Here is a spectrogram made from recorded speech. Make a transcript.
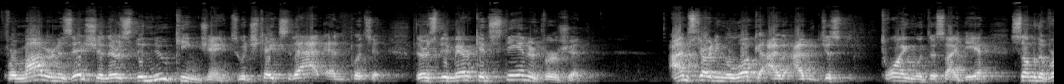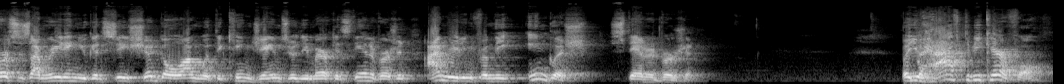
For modernization, there's the New King James, which takes that and puts it. There's the American Standard Version, I'm starting to look, I, I'm just toying with this idea. Some of the verses I'm reading, you can see, should go along with the King James or the American Standard Version. I'm reading from the English Standard Version. But you have to be careful.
